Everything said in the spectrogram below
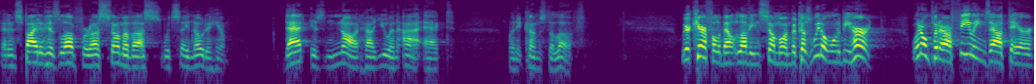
that in spite of His love for us, some of us would say no to Him. That is not how you and I act when it comes to love. We're careful about loving someone because we don't want to be hurt. We don't put our feelings out there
